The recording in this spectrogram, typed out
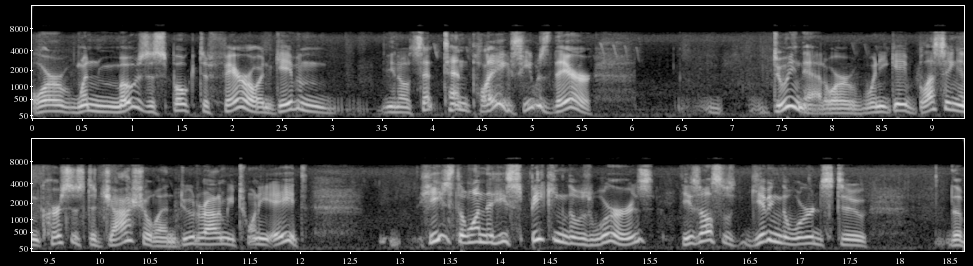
Or when Moses spoke to Pharaoh and gave him, you know, sent 10 plagues, he was there doing that. Or when he gave blessing and curses to Joshua in Deuteronomy 28, he's the one that he's speaking those words. He's also giving the words to the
